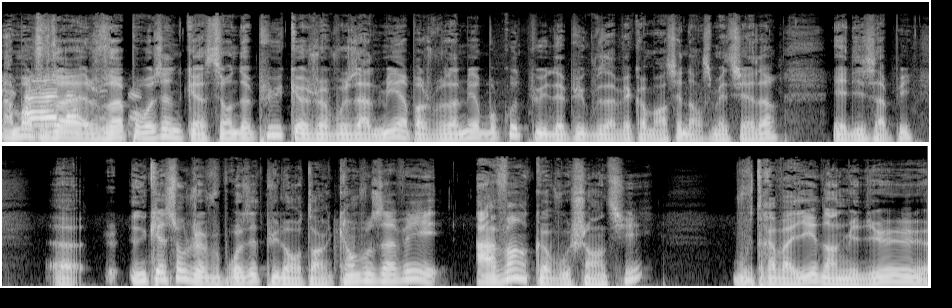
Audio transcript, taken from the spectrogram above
Ah, moi, je voudrais, poser une question. Depuis que je vous admire, parce que je vous admire beaucoup depuis, depuis que vous avez commencé dans ce métier-là, Eddie Sapi, une question que je vais vous poser depuis longtemps. Quand vous avez, avant que vous chantiez, vous travaillez dans le milieu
